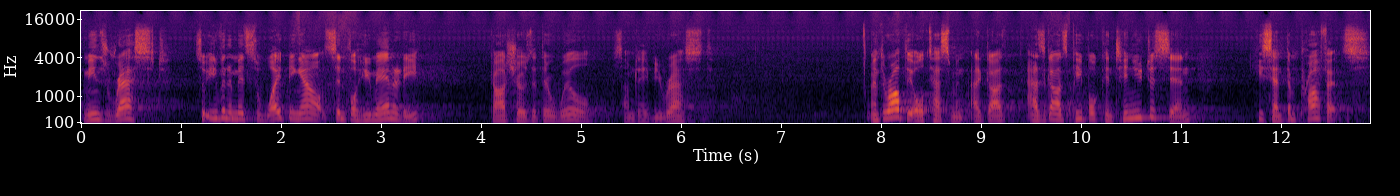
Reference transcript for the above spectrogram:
means rest. So even amidst wiping out sinful humanity, God shows that there will someday be rest. And throughout the Old Testament, as God's people continued to sin, He sent them prophets.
